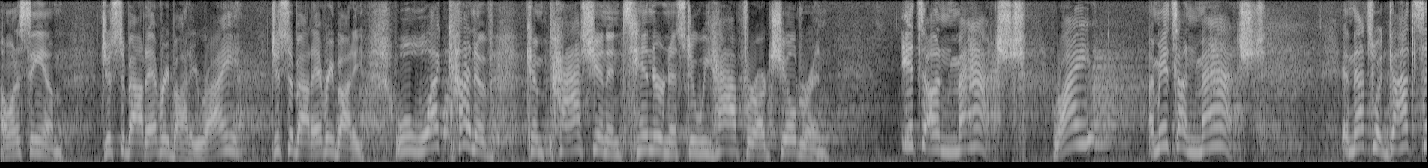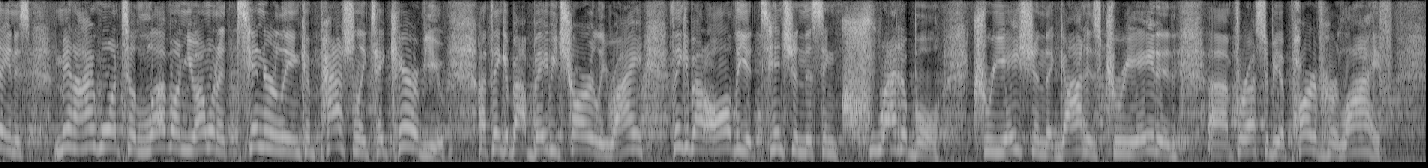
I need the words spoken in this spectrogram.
I want to see them. Just about everybody, right? Just about everybody. Well, what kind of compassion and tenderness do we have for our children? It's unmatched, right? I mean, it's unmatched. And that's what God's saying is, man, I want to love on you. I want to tenderly and compassionately take care of you. I think about baby Charlie, right? Think about all the attention, this incredible creation that God has created uh, for us to be a part of her life.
